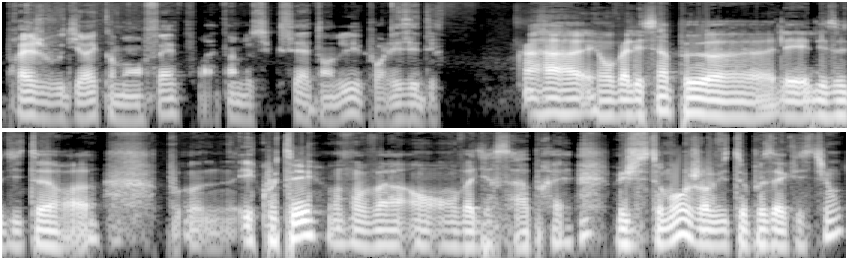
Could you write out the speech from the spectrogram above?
Après, je vous dirai comment on fait pour atteindre le succès attendu et pour les aider. Ah, et on va laisser un peu euh, les, auditeurs euh, écouter, on va, on, va dire ça après. Mais justement, j'ai envie de te poser la question,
